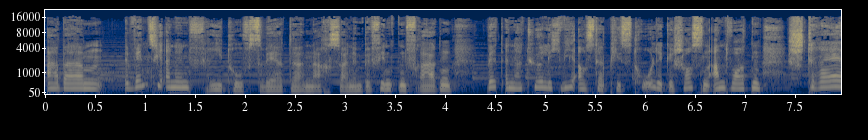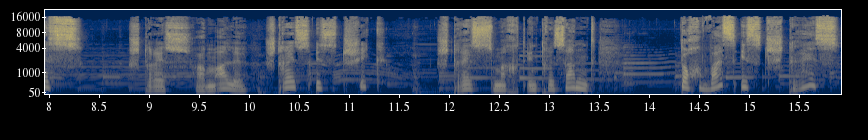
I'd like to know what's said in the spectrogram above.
Aber ähm, wenn Sie einen Friedhofswärter nach seinem Befinden fragen, wird er natürlich wie aus der Pistole geschossen antworten: Stress! Stress haben alle. Stress ist schick. Stress macht interessant. Doch was ist Stress?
